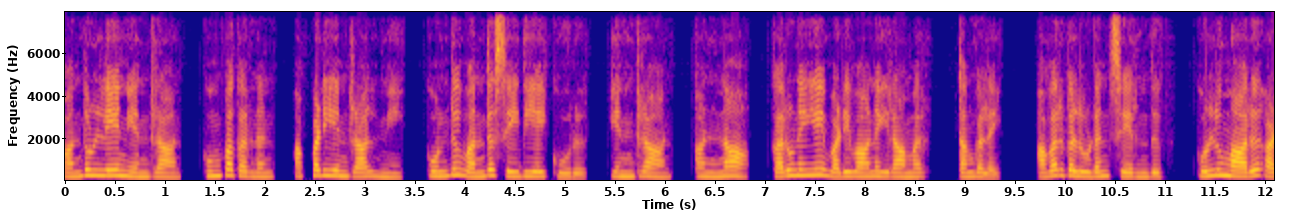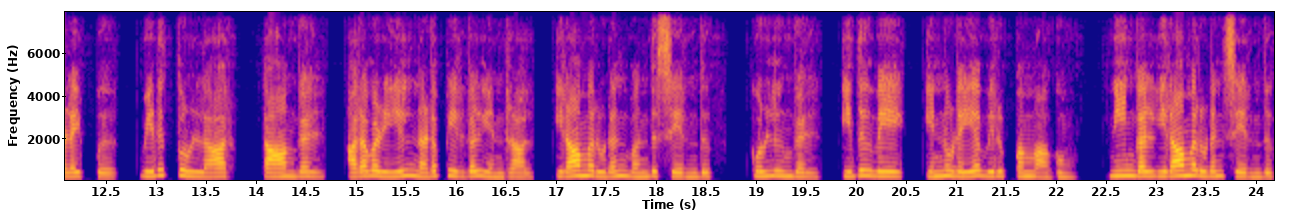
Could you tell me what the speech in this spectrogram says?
வந்துள்ளேன் என்றான் கும்பகர்ணன். அப்படியென்றால் நீ கொண்டு வந்த செய்தியை கூறு என்றான். அண்ணா கருணையே வடிவான இராமர் தங்களை அவர்களுடன் சேர்ந்து கொள்ளுமாறு அழைப்பு விடுத்துள்ளார். தாங்கள் அறவழியில் நடப்பீர்கள் என்றால் இராமருடன் வந்து சேர்ந்து கொள்ளுங்கள். இதுவே என்னுடைய விருப்பம் ஆகும். நீங்கள் இராமருடன் சேர்ந்து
